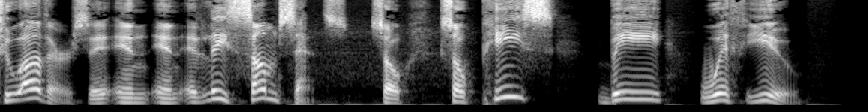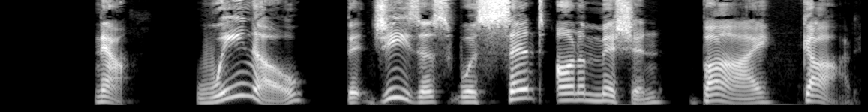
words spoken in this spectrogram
to others in, in at least some sense. So, so peace be with you. Now, we know that Jesus was sent on a mission by God.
